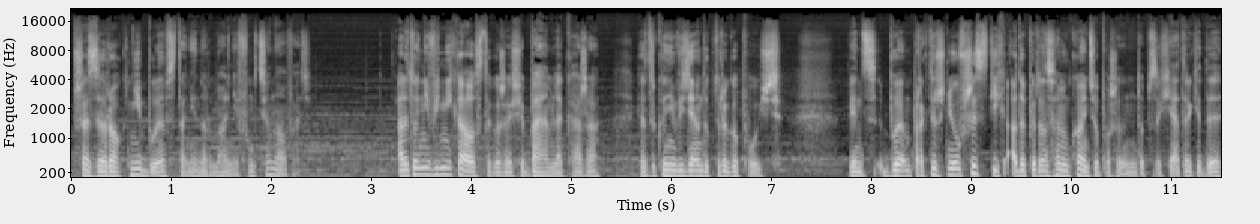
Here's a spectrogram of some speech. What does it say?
przez rok nie byłem w stanie normalnie funkcjonować. Ale to nie wynikało z tego, że ja się bałem lekarza, ja tylko nie wiedziałem, do którego pójść. Więc byłem praktycznie u wszystkich, a dopiero na samym końcu poszedłem do psychiatry, kiedy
